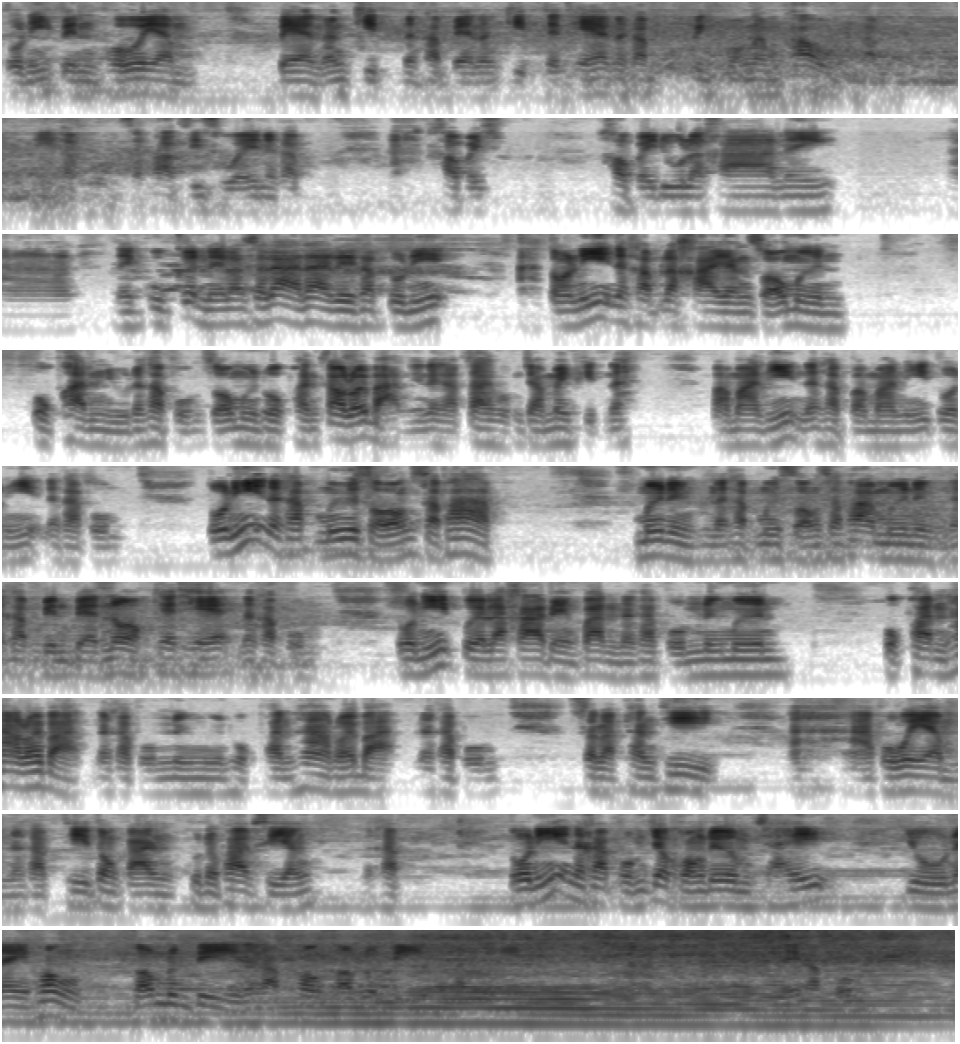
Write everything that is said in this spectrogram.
ตัวนี้เป็น Power Amp แบรนด์อังกฤษนะครับแบรนด์อังกฤษแท้ๆนะครับเป็นของนำเข้านะครับนี่ครับผมสภาพสวยๆนะครับเข้าไปเข้าไปดูราคาในาใน Google ใน Lazada ได้เลยครับตัวนี้ตอนนี้นะครับราคายัง 26,000 อยู่นะครับผม 26,900 บาทนี่นะครับถ้าผมจำไม่ผิดนะ ประมาณนี้นะครับ ประมาณนี้ตัวนี้นะครับผมตัวนี้นะครับมือสองสภาพมือหนึ่งนะครับมือสองสภาพมือหนึ่งนะครับเป็นแบรนด์นอกแท้ๆนะครับผมตัวนี้เปิดราคาแบ่งปันนะครับผมหนึ่งหมื่นหกพันห้าร้อยบาทนะครับผมหนึ่งหมื่นหกพันห้าร้อยบาทนะครับผมสำหรับท่านที่หาโปรแกรมนะครับที่ต้องการคุณภาพเสียงนะครับตัวนี้นะครับผมเจ้าของเดิมใช้อยู่ในห้องซ้อมดนตรีนะครับห้องซ้อมดนตรีนะครับตัวนี้นี่ครับผม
